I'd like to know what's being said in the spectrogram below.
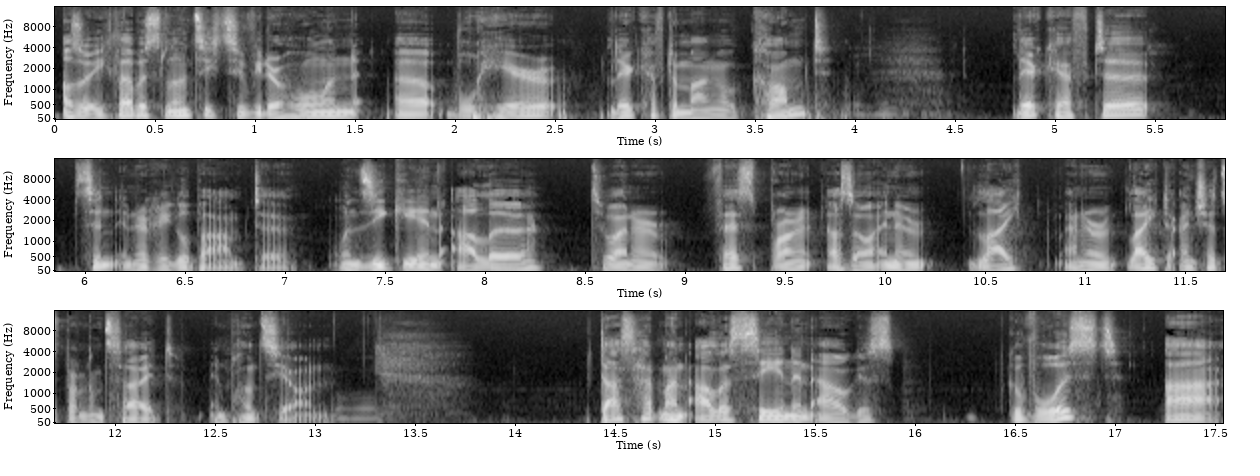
Also ich glaube, es lohnt sich zu wiederholen, äh, woher Lehrkräftemangel kommt. Mhm. Lehrkräfte sind in der Regel Beamte und sie gehen alle zu einer festbaren, also einer leicht, einer leicht einschätzbaren Zeit in Pension. Mhm. Das hat man alles sehenden Auges gewusst, ah,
